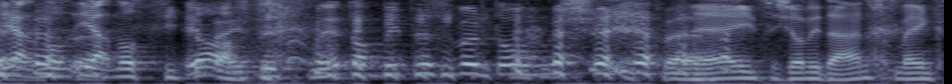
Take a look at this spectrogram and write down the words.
Ich habe noch, ich habe noch das Ich Zitat. weiss jetzt nicht, ob ich das würde unterschreiben Nein, es ist auch nicht ernst gemeint.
